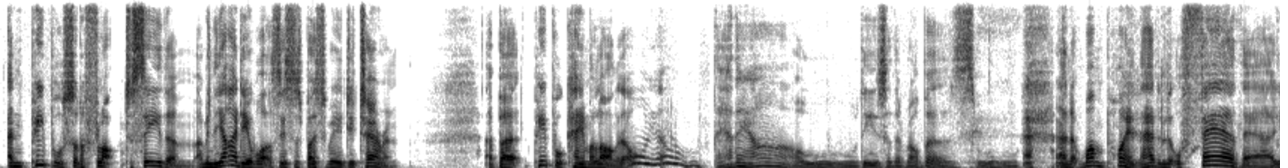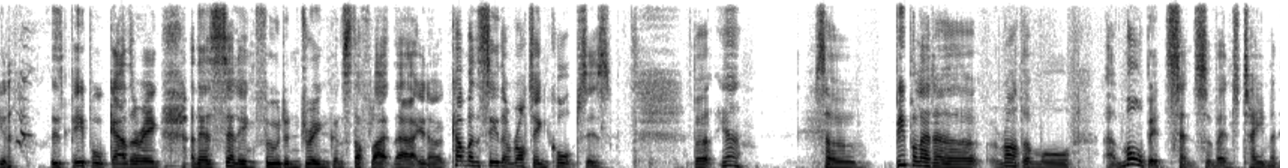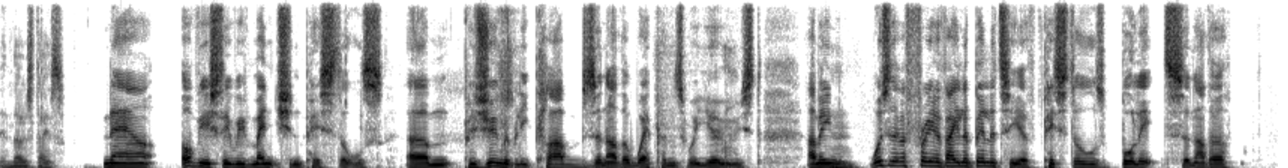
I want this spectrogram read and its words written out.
And people sort of flocked to see them. I mean, the idea was this was supposed to be a deterrent. But people came along, oh, yeah, there they are. Ooh, these are the robbers. Ooh. and at one point, they had a little fair there, you know. There's people gathering and they're selling food and drink and stuff like that. You know, come and see the rotting corpses. But yeah, so people had a rather more uh, morbid sense of entertainment in those days. Now, obviously, we've mentioned pistols. Um, presumably, clubs and other weapons were used. I mean, Hmm. was there a free availability of pistols, bullets, and other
